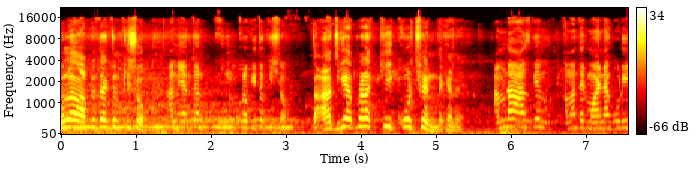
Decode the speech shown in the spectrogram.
বললাম আপনি তো একজন কৃষক। আমি একজন প্রকৃত কৃষক। তা আজকে আপনারা কি করছেন এখানে? আমরা আজকে আমাদের ময়নাগুড়ি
